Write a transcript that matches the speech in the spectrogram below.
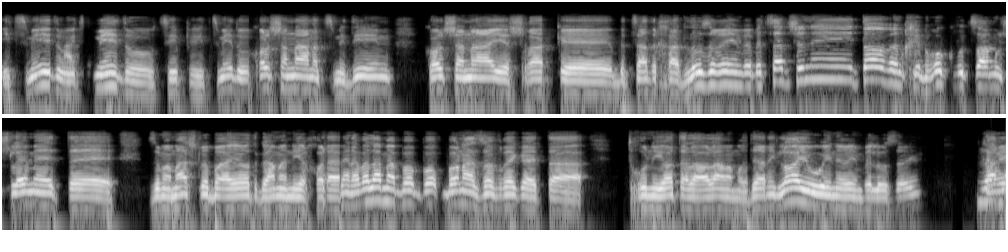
הצמידו, הצמידו, ציפי, הצמידו, כל שנה מצמידים, כל שנה יש רק uh, בצד אחד לוזרים, ובצד שני, טוב, הם חיברו קבוצה מושלמת, uh, זה ממש לא בעיות, גם אני יכול להאמן, אבל למה, בוא, בוא, בוא נעזוב רגע את הטרוניות על העולם המודרני, לא היו ווינרים ולוזרים. לא. קארי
